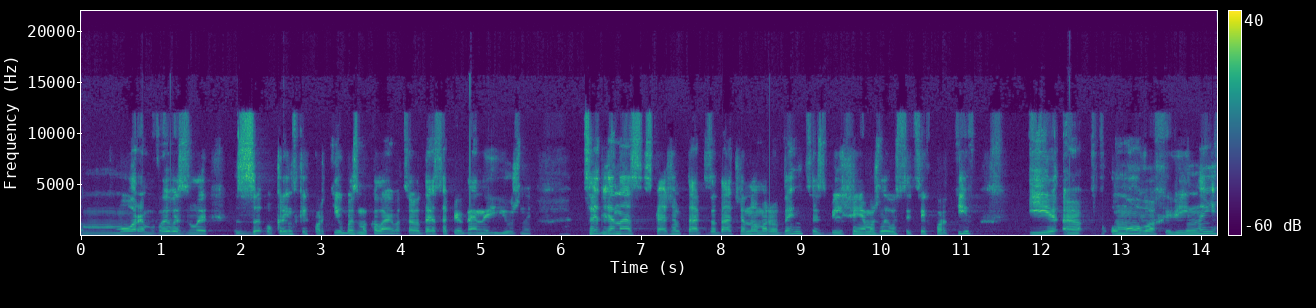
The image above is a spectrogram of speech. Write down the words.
морем вивезли з українських портів без Миколаєва. Це Одеса, Південний і Южний. Це для нас, скажімо так, задача номер один це збільшення можливості цих портів. І е, в умовах війни,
